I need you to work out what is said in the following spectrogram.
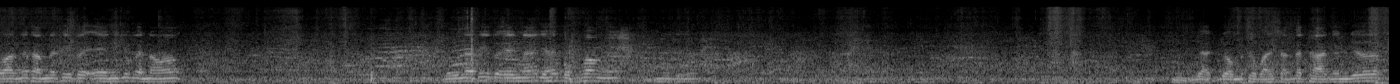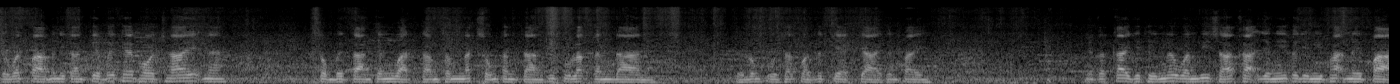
ทำหนก็ทำหน้าที่ตัวเองยุ่งกับน้องดูหน้าที่ตัวเองนะ อย่าให้บกพร่องนะไม่ดีอืมญาติโยมมาถวายสังฆทานกันเยอะ แต่วัดป่ามันมีการเก็บไว้แค่พอใช้นะ ส่งไปต่างจังหวัดตามสำนักสงฆ์ต่างๆ ที่ทุรกันดารเดี๋ยวหลวงปู่สักวันก็แจกจ่ายกันไปเนี่ยก็ใกล้จะถึงแล้ววันวิสาขะอย่างนี้ก็จะมีพระในป่า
